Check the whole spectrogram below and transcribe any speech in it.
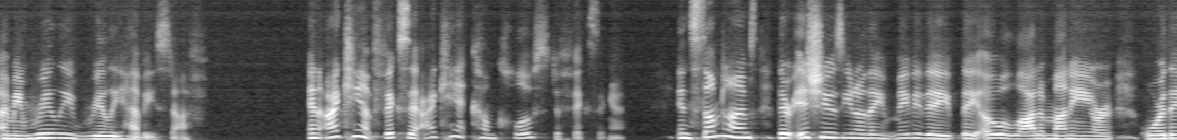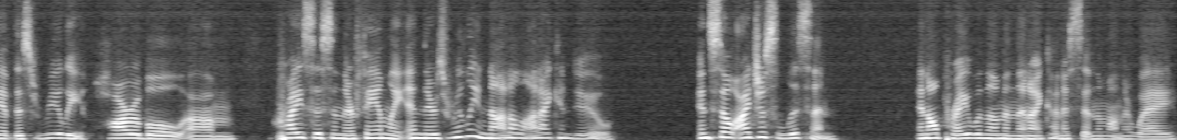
I mean, really, really heavy stuff. And I can't fix it. I can't come close to fixing it. And sometimes their issues, you know, they maybe they, they owe a lot of money or or they have this really horrible um, crisis in their family, and there's really not a lot I can do. And so I just listen, and I'll pray with them, and then I kind of send them on their way.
